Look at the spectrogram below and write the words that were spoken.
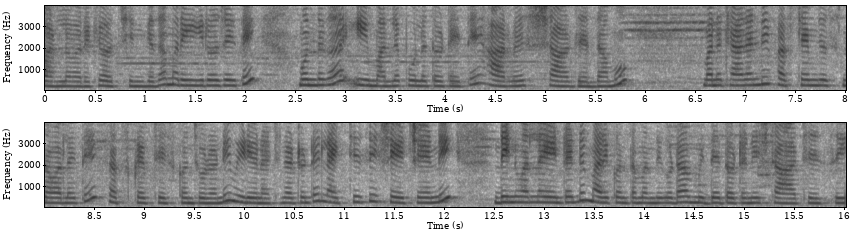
పండ్ల వరకే వచ్చింది కదా. మరి ఈరోజైతే ముందుగా ఈ మల్లెపూలతో అయితే హార్వెస్ట్ స్టార్ట్ చేద్దాము. మన ఛానల్ని ఫస్ట్ టైం చూస్తున్న వాళ్ళైతే సబ్స్క్రైబ్ చేసుకొని చూడండి. వీడియో నచ్చినట్టుంటే లైక్ చేసి షేర్ చేయండి. దీనివల్ల ఏంటంటే మరికొంతమంది కూడా మిద్దె తోటని స్టార్ట్ చేసి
